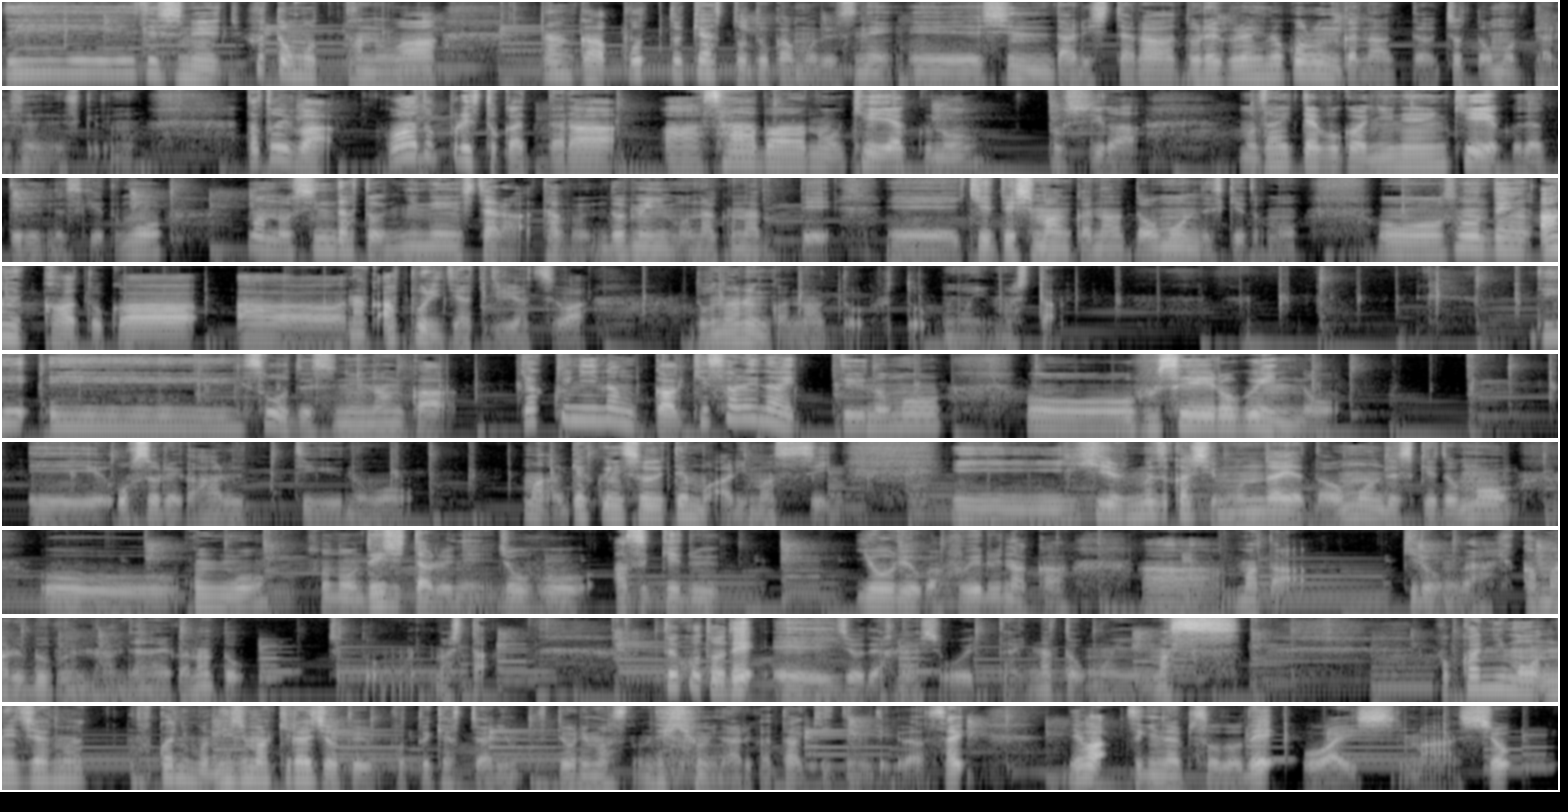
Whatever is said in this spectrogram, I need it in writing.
でですね、ふと思ったのは、なんか、ポッドキャストとかもですね、えー、死んだりしたらどれぐらい残るんかなってちょっと思ったりするんですけども、例えば、ワードプレスとかやったら、あサーバーの契約の年が、もう大体僕は2年契約でやってるんですけども、まあ、の死んだ後2年したら多分ドメインもなくなって、えー、消えてしまうかなと思うんですけども、おその点アンカーとか、あなんかアプリでやってるやつはどうなるんかなと、ふと思いました。で、えー、そうですね、なんか、逆になんか消されないっていうのも、不正ログインのえー、恐れがあるっていうのも、まあ逆にそういう点もありますし、えー、非常に難しい問題だとは思うんですけども、今後、そのデジタルに情報を預ける容量が増える中、あまた議論が深まる部分なんじゃないかなと、ちょっと思いました。ということで、えー、以上で話を終えたいなと思います。他にもねじま、他にもねじ巻きラジオというポッドキャストやっておりますので、興味のある方は聞いてみてください。では、次のエピソードでお会いしましょう。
